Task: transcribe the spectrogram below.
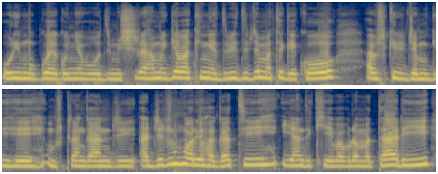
uri mu rwego nyobozi mu ishyirahamwe ry'abakenyezi bizi by'amategeko abishikirije mu gihe umushikiranganji ajeje intwaro yo hagati yandikiye babura amatari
